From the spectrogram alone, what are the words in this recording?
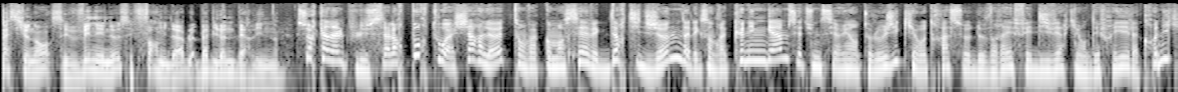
passionnant, c'est vénéneux, c'est formidable. Babylone Berlin. Sur Canal+. Alors pour toi, Charlotte, on va commencer avec Dirty John d'Alexandra Cunningham. C'est une série anthologique qui retrace de vrais faits divers qui ont défrayé la chronique.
